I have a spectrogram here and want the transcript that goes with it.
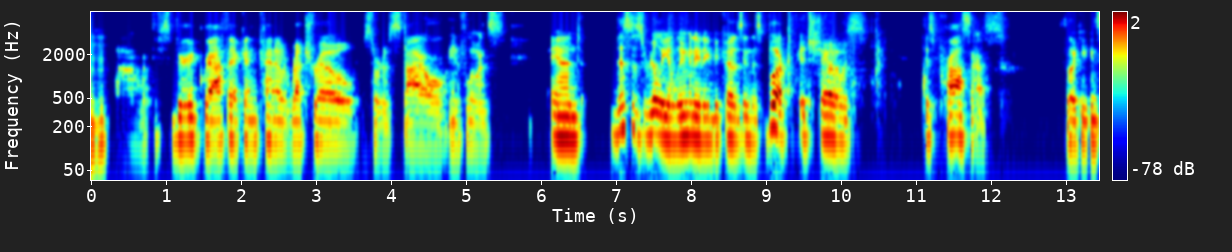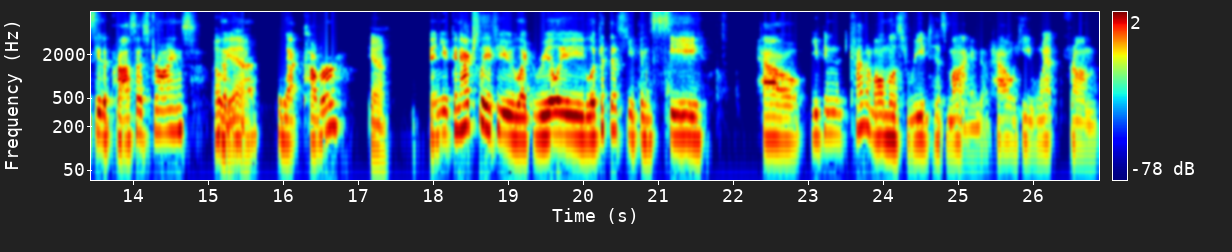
mm-hmm. um, with this very graphic and kind of retro sort of style influence. And this is really illuminating because in this book, it shows his process. So, like, you can see the process drawings. Oh, yeah. That cover. Yeah and you can actually if you like really look at this you can see how you can kind of almost read his mind of how he went from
